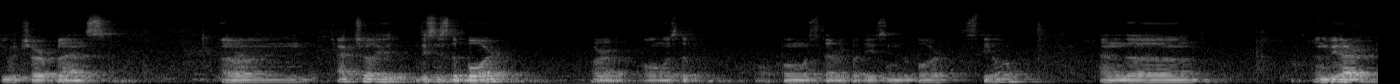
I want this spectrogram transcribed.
future plans. Um, actually, this is the board, or almost the, almost everybody is in the board still, and um, and we are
